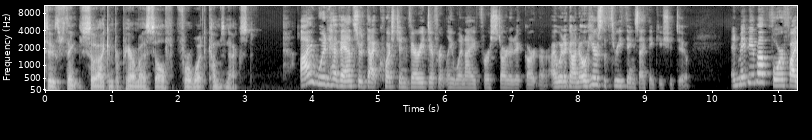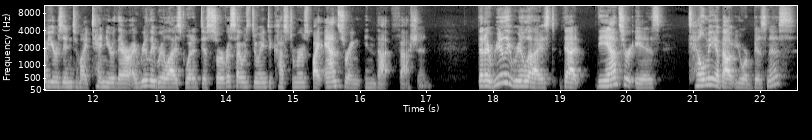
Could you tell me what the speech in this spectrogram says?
to think so I can prepare myself for what comes next? I would have answered that question very differently when I first started at Gartner. I would have gone, oh, here's the three things I think you should do. And maybe about four or five years into my tenure there, I really realized what a disservice I was doing to customers by answering in that fashion. That I really realized that the answer is tell me about your business,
